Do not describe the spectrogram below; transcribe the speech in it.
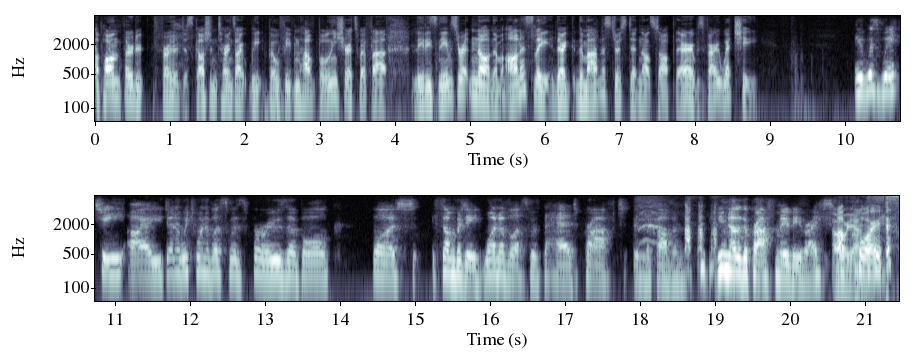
upon further further discussion, turns out we both even have bowling shirts with uh, ladies' names written on them. Honestly, they're- the madness just did not stop there. It was very witchy. It was witchy. I don't know which one of us was Fairuza Balk, but somebody, one of us was the head craft in the coven. you know the craft movie, right? Oh, of yes. course,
